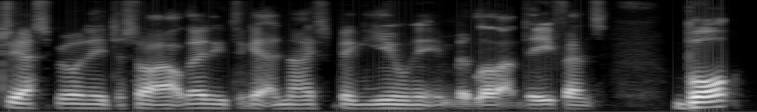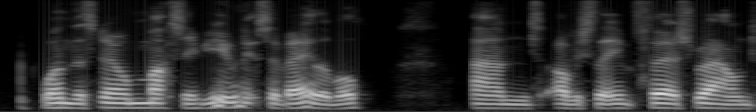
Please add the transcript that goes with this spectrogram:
desperately need to sort out. They need to get a nice big unit in the middle of that defense. But when there's no massive units available, and obviously in first round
